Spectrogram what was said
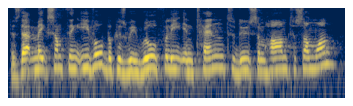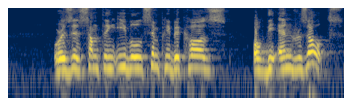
Does that make something evil because we willfully intend to do some harm to someone? Or is it something evil simply because of the end result?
